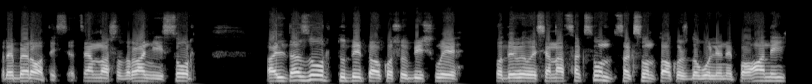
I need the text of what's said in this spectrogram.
прибиратися. Це наш ранній сорт Альдазор. Туди також обійшли, подивилися на Саксон. Саксон також доволі непоганий.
